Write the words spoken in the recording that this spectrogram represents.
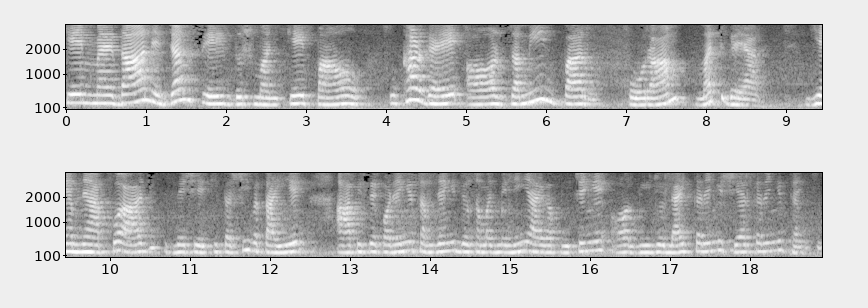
के मैदान जंग से दुश्मन के पाँव उखड़ गए और ज़मीन पर कोराम मच गया। ये हमने आपको आज इतने शेर की तशी बताई है। आप इसे पढ़ेंगे, समझेंगे, जो समझ में नहीं आएगा पूछेंगे और वीडियो लाइक करेंगे, शेयर करेंगे। Thank you.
